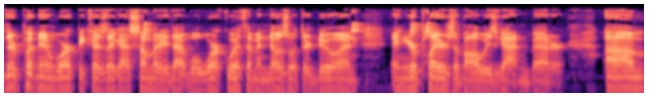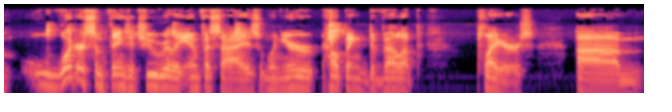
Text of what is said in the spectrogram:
they're putting in work because they got somebody that will work with them and knows what they're doing. And your players have always gotten better. Um, what are some things that you really emphasize when you're helping develop players? Um,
